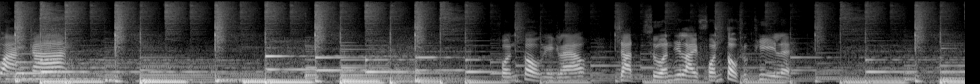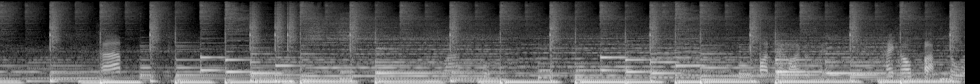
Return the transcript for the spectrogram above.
ระหว่างกลาง ฝนตกอีกแล้ว จัดสวนที่ไรฝนตกทุกทีเลย ครับวางปุ๊บทอดได้ร้อยเปอร์เซ็นต์ให้เขาปรับตัว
